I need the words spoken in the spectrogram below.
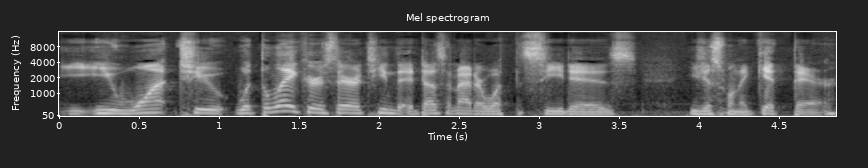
you want to. With the Lakers, they're a team that it doesn't matter what the seed is, you just want to get there.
